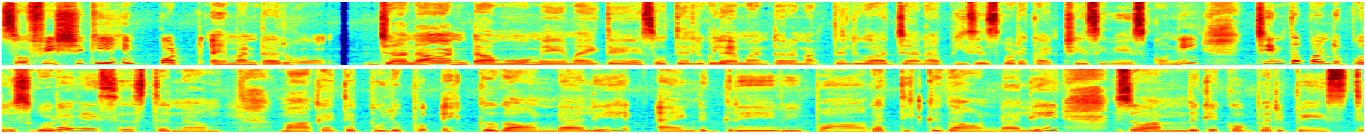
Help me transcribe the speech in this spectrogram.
సో ఫిష్కి పొట్ ఏమంటారు? జన అంటాము మేమైతే. సో తెలుగులో ఏమంటారో నాకు తెలుగు. ఆ జన పీసెస్ కూడా కట్ చేసి వేసుకొని చింతపండు పులుసు కూడా వేసేస్తున్నాం. మాకైతే పులుపు ఎక్కువగా ఉండాలి అండ్ గ్రేవీ బాగా థిక్గా ఉండాలి. సో అందుకే కొబ్బరి పేస్ట్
